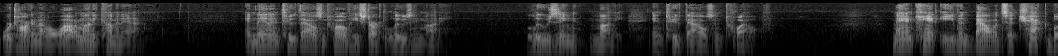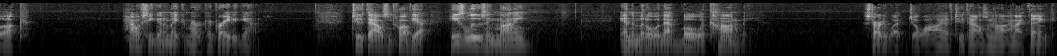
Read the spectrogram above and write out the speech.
We're talking about a lot of money coming in. And then in 2012, he started losing money. Losing money in 2012. Man can't even balance a checkbook. How is he going to make America great again? 2012, yeah, he's losing money in the middle of that bull economy. Started what, July of 2009, I think?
